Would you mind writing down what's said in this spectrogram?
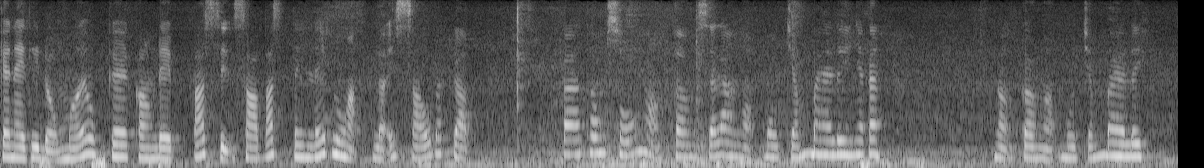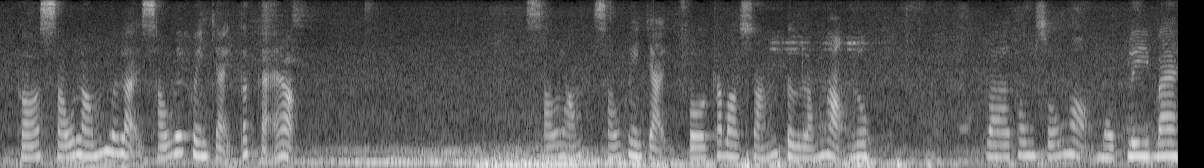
Cây này thì độ mới ok còn đẹp bass xịn so bass stainless luôn ạ. Lợi 6 bắt gặp. Và thông số ngọn cần sẽ là ngọn 1.3 ly nha các ngọn cần ngọn 1.3 ly. Có 6 lóng với lại 6 cái khoen chạy tất cả ạ. 6 lóng 6 khoen chạy phôi carbon xoắn từ lóng ngọn luôn và thông số ngọn 1 ly 3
